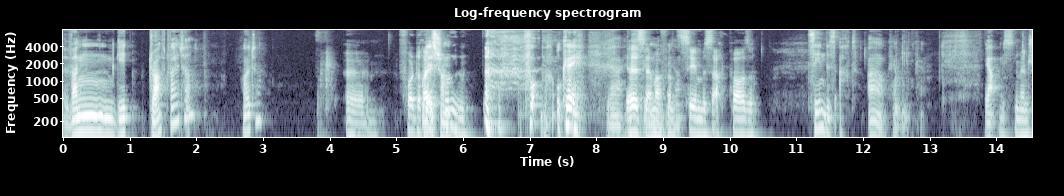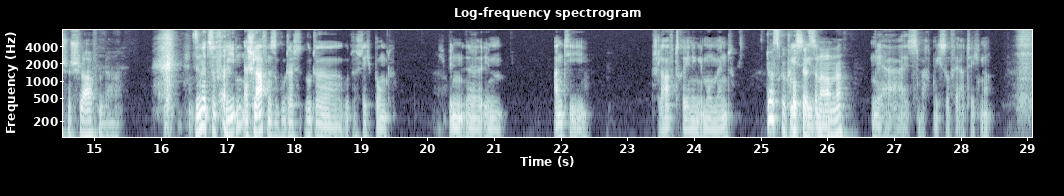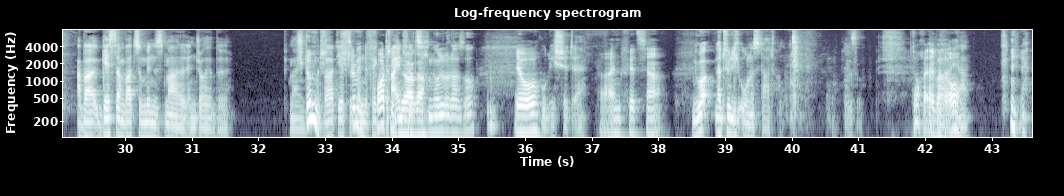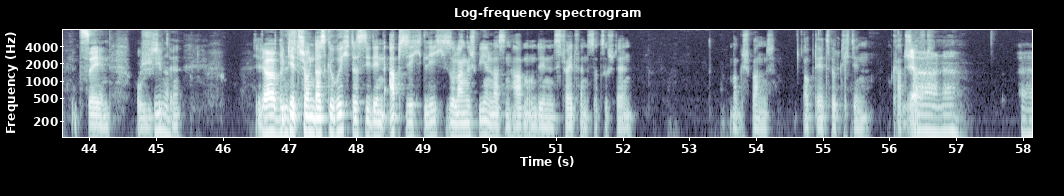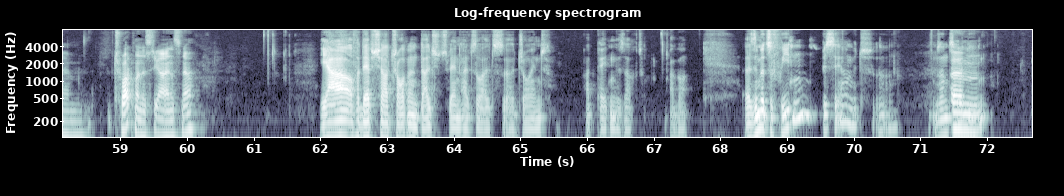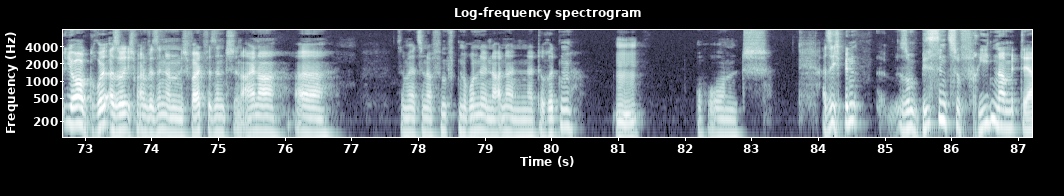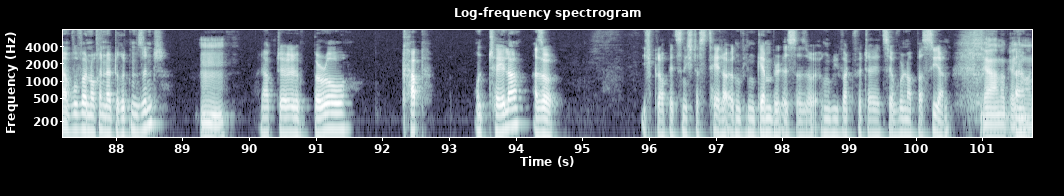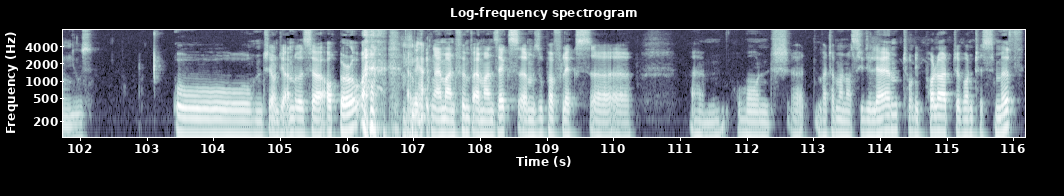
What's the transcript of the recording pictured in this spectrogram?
Wann geht Draft weiter? Heute? Ähm, vor drei Stunden. Vor, okay. Ja, Ja, ich ist ja immer von wieder. 10 bis 8 Pause. 10 bis 8. Ah, okay. okay. Ja, Müssten Menschen schlafen da. sind wir zufrieden? Ja, Schlafen ist ein guter, guter, guter Stichpunkt. Ich bin äh, im Anti-Schlaftraining im Moment. Du hast geguckt gestern Abend, ne? Ja, es macht mich so fertig, ne? Aber gestern war zumindest mal enjoyable. Ich meine, Stimmt, war jetzt stimmt, im Endeffekt 40 Burger. 43-0 oder so. Jo, Holy shit, ey. 41, ja. Nur natürlich ohne Starter. Also, Doch, Albert aber, auch. ja. ja, insane. Holy shit, Maschine. ey. Ja, gibt jetzt schon das Gerücht, dass sie den absichtlich so lange spielen lassen haben, um den ins Trade-Fenster zu stellen. Mal gespannt, ob der jetzt wirklich den Cut schafft. Ja, ne. Ähm, Trotman ist die Eins, ne? Ja, auf der Depth Chart, Troutman und Dalcic werden halt so als äh, Joint, hat Peyton gesagt. Aber äh, sind wir zufrieden bisher mit äh, sonst? Ähm, Ja, also ich meine, wir sind ja noch nicht weit. Wir sind in einer, äh, sind wir jetzt in der fünften Runde, in der anderen in der dritten. mhm. Und also ich bin so ein bisschen zufriedener mit der, wo wir noch in der dritten sind. Mhm. Aktuell Burrow, Cup und Taylor. Also ich glaube jetzt nicht, dass Taylor irgendwie ein Gamble ist. Also irgendwie, was wird da jetzt ja wohl noch passieren? Ja, haben wir gleich Ähm, noch eine News. Und ja, und die andere ist ja auch Burrow. ja, wir kriegen einmal ein 5, einmal ein 6, ähm, Superflex. Äh, äh, ähm, und äh, was haben wir noch? CD Lamb, Tony Pollard, Devontae Smith.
